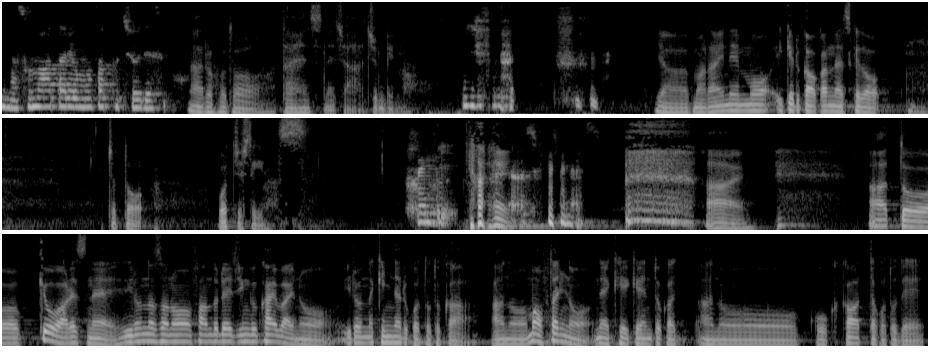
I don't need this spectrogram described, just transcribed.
今そのあたりを模索中ですね。なるほど、大変ですね、じゃあ準備も。いやまあ来年もいけるか分かんないですけど、ちょっとウォッチしていきます。ぜひ、はい、よろしくお願いします。はい。あと、今日はあれですね、いろんなそのファンドレイジング界隈のいろんな気になることとか、あのまあ、お二人の、ね、経験とか、あのこう関わったことで、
